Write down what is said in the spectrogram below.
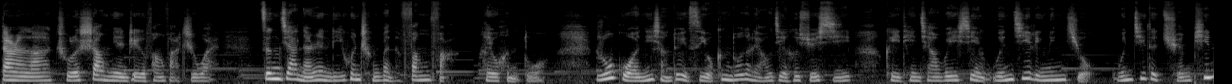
当然啦，除了上面这个方法之外，增加男人离婚成本的方法还有很多。如果你想对此有更多的了解和学习，可以添加微信文姬零零九，文姬的全拼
